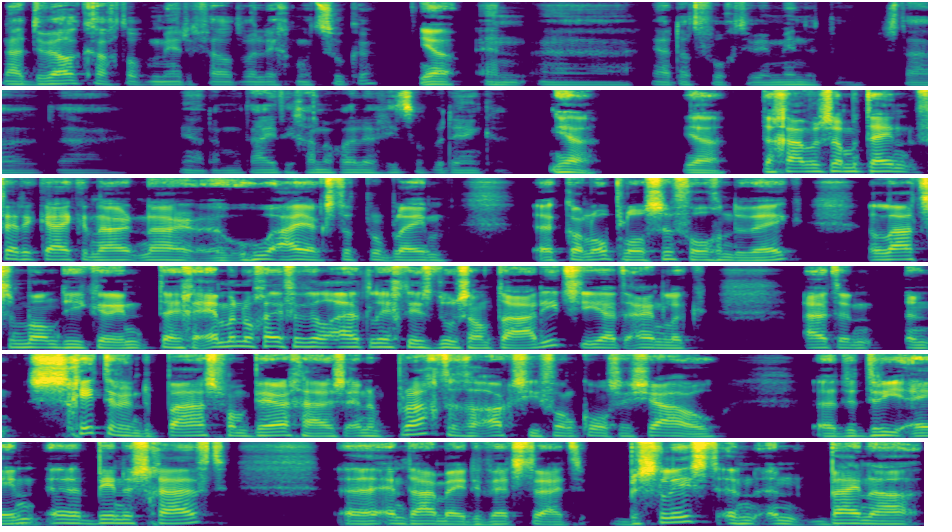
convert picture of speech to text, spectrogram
naar duelkracht op het middenveld wellicht moet zoeken. Ja. En eh, ja, dat voegt hij weer minder toe. Dus daar, daar, ja, daar moet hij die nog wel even iets op bedenken. Ja, ja. Dan gaan we zo meteen verder kijken naar, naar eh, hoe Ajax dat probleem eh, kan oplossen volgende week. Een laatste man die ik er in, tegen Emmen nog even wil uitlichten is Dusan Tadic. Die uiteindelijk uit een, een schitterende paas van Berghuis en een prachtige actie van Conceição de 3-1 eh, binnenschuift. En daarmee de wedstrijd beslist. Een, een bijna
